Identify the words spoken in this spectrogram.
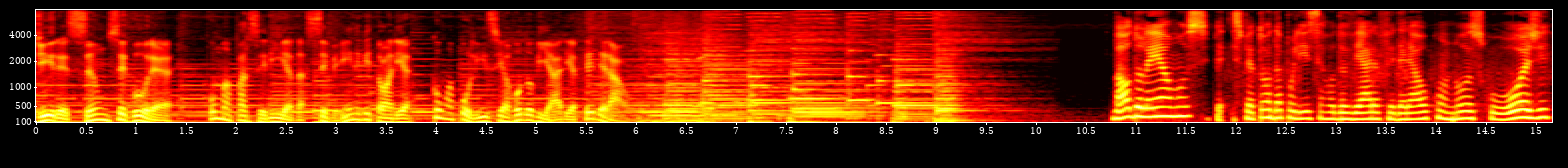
Direção Segura, uma parceria da CBN Vitória com a Polícia Rodoviária Federal. Valdo Lemos, inspetor da Polícia Rodoviária Federal, conosco hoje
